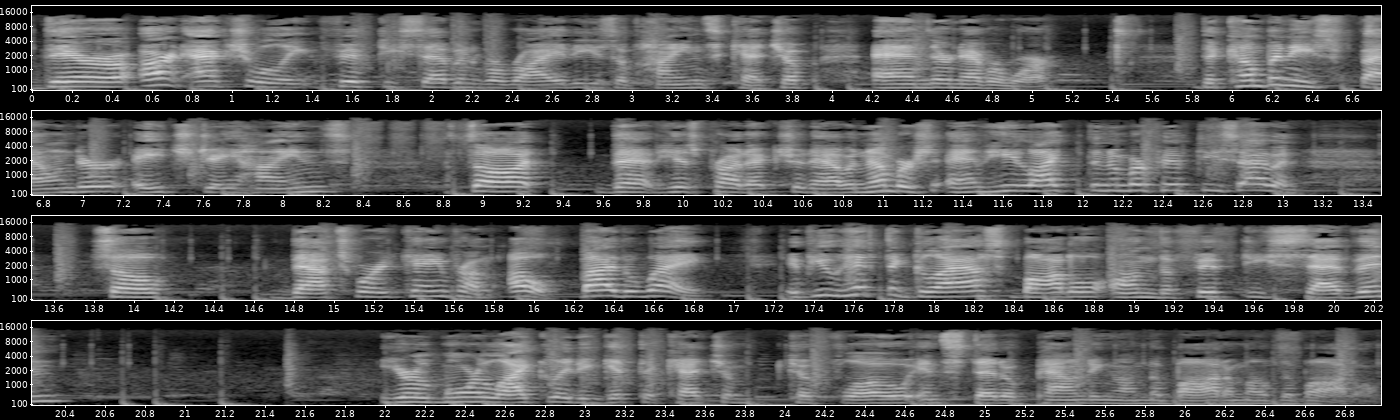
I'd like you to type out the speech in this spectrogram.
There aren't actually 57 varieties of Heinz ketchup, and there never were. The company's founder, H.J. Heinz, thought that his product should have a number, and he liked the number 57. So that's where it came from. Oh, by the way, if you hit the glass bottle on the 57, you're more likely to get the ketchup to flow instead of pounding on the bottom of the bottle.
